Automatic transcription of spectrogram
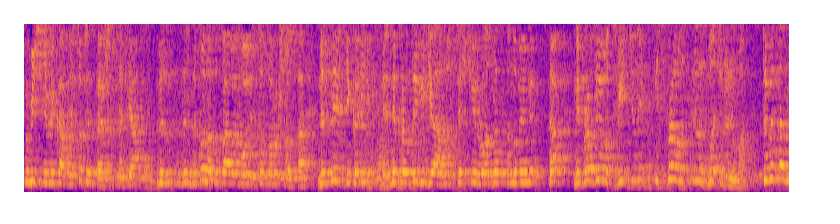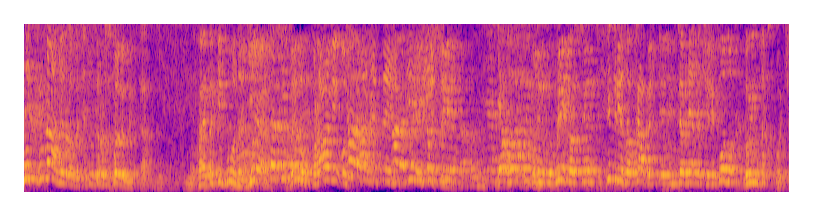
поміщення в лікарні 151 стаття, нез- незаконно позбавили волі 146, несли лікарі неправдивий діагноз, тяжкий розлад встановили, так? неправдиво свідчили і справу закрили, злочину нема. Хрена робите, тут розхвалилися. Хай так і буде. Є. Так і Ви буде. вправі оскаржити вчора любі приїхав рішення. Я власний будинку приїхав син, відрізав кабель е, інтернету, телефону, бо він так хоче.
